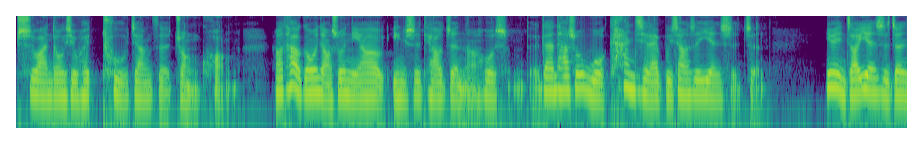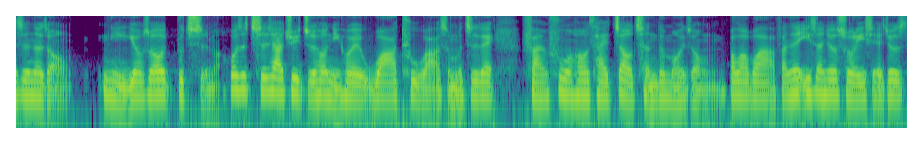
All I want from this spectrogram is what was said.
吃完东西会吐这样子的状况。”然后他有跟我讲说：“你要饮食调整啊，或什么的。”但他说我看起来不像是厌食症，因为你知道厌食症是那种。你有时候不吃嘛，或是吃下去之后你会挖吐啊什么之类，反复然后才造成的某一种巴拉巴拉，反正医生就说了一些，就是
